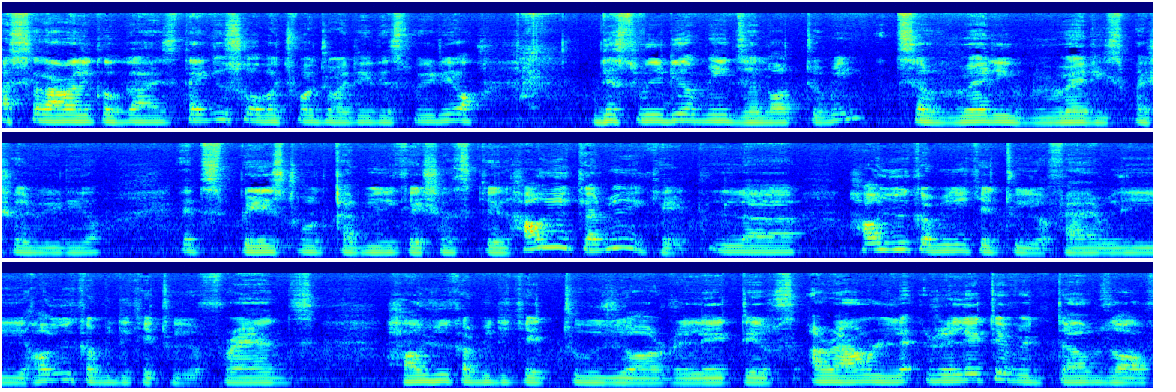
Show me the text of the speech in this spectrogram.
Assalamu alaikum guys. Thank you so much for joining this video. This video means a lot to me. It's a very very special video. It's based on communication skill. How you communicate? Uh, how you communicate to your family? How you communicate to your friends how you communicate to your relatives around relative in terms of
